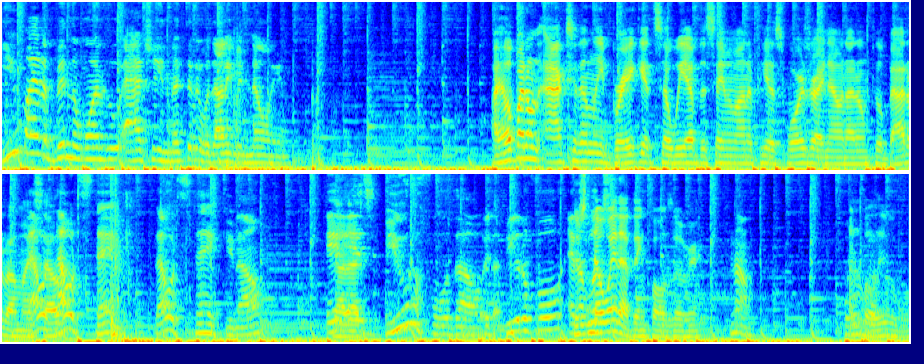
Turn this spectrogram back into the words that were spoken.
You might have been the one who actually invented it without even knowing. I hope I don't accidentally break it so we have the same amount of PS4s right now and I don't feel bad about That myself. would, that would stink. That would stink, you know. It is No, that's- beautiful though. It's beautiful, and There's no way that thing falls over. No. Unbelievable.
